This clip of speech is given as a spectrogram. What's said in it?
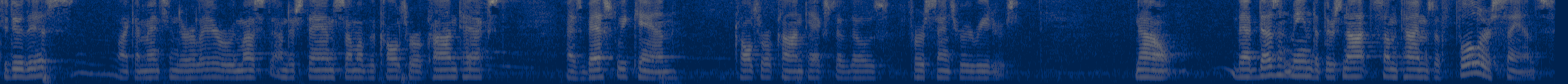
to do this, like I mentioned earlier, we must understand some of the cultural context as best we can, cultural context of those first century readers. Now, that doesn't mean that there's not sometimes a fuller sense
